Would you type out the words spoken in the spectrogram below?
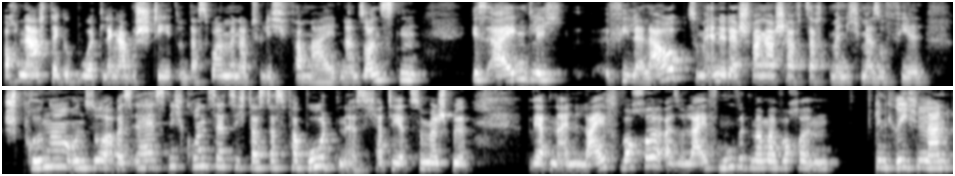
auch nach der Geburt länger besteht. Und das wollen wir natürlich vermeiden. Ansonsten ist eigentlich viel erlaubt. Zum Ende der Schwangerschaft sagt man nicht mehr so viel Sprünge und so, aber es heißt nicht grundsätzlich, dass das verboten ist. Ich hatte jetzt zum Beispiel, wir hatten eine Live-Woche, also Live-Move-It-Mama-Woche in, in Griechenland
